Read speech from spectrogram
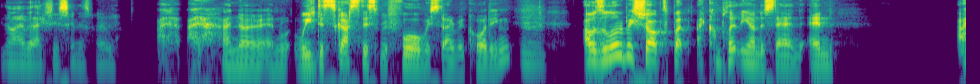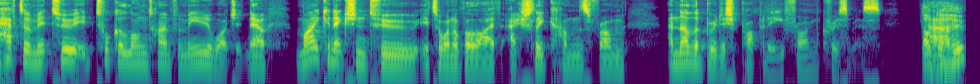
You know, I haven't actually seen this movie. I, I know, and we discussed this before we started recording. Mm. I was a little bit shocked, but I completely understand. And I have to admit, too, it took a long time for me to watch it. Now, my connection to It's a Wonderful Life actually comes from another British property from Christmas. Doctor Um, Who?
